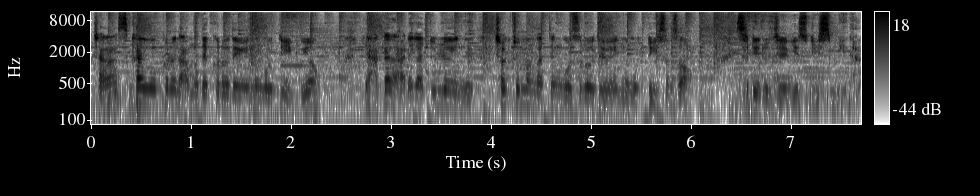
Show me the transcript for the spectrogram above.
장항 스카이워크는 나무 데크로 되어 있는 곳도 있고요. 약간 아래가 뚫려 있는 철조망 같은 곳으로 되어 있는 곳도 있어서 스릴을 즐길 수 있습니다.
